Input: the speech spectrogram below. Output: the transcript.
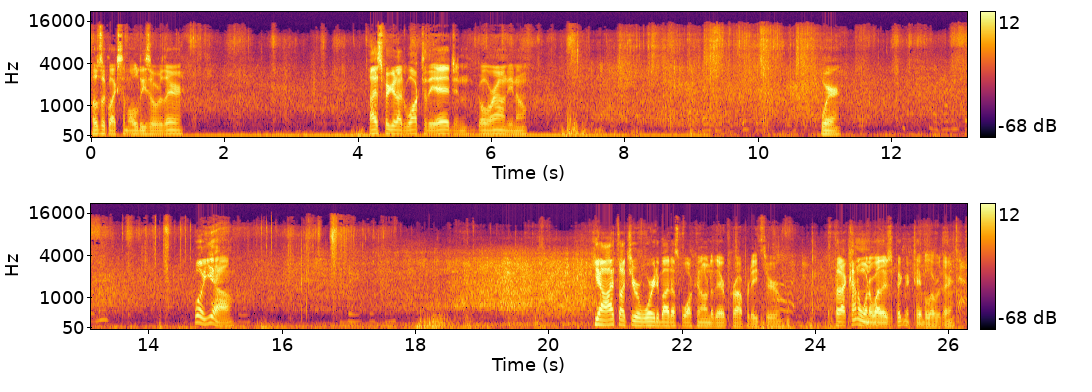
Those look like some oldies over there. I just figured I'd walk to the edge and go around, you know. Where? Like all these don't move. Well, yeah. Yeah, I thought you were worried about us walking onto their property through. Uh, no. But I kind of wonder why there's a picnic table over there. Yeah.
